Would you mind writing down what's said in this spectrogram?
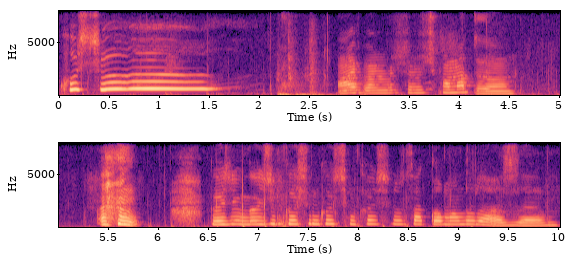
Kuşum. Ay ben bir sürü çıkamadım. koşun koşun koşun koşun koşun saklamalı lazım.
